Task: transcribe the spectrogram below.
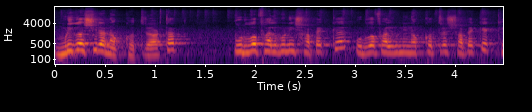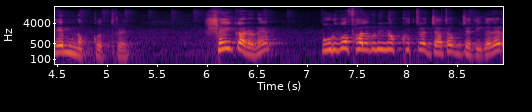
মৃগশিরা নক্ষত্রে অর্থাৎ পূর্ব ফাল্গুনী সাপেক্ষে, পূর্ব ফাল্গুনী নক্ষত্রের সাপেক্ষে খেম নক্ষত্রে। সেই কারণে পূর্ব ফাল্গুনী নক্ষত্রের জাতক জাতিকাদের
